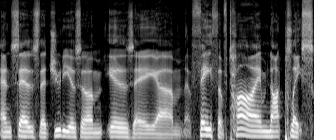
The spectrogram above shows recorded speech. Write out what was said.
And says that Judaism is a um, faith of time, not place.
